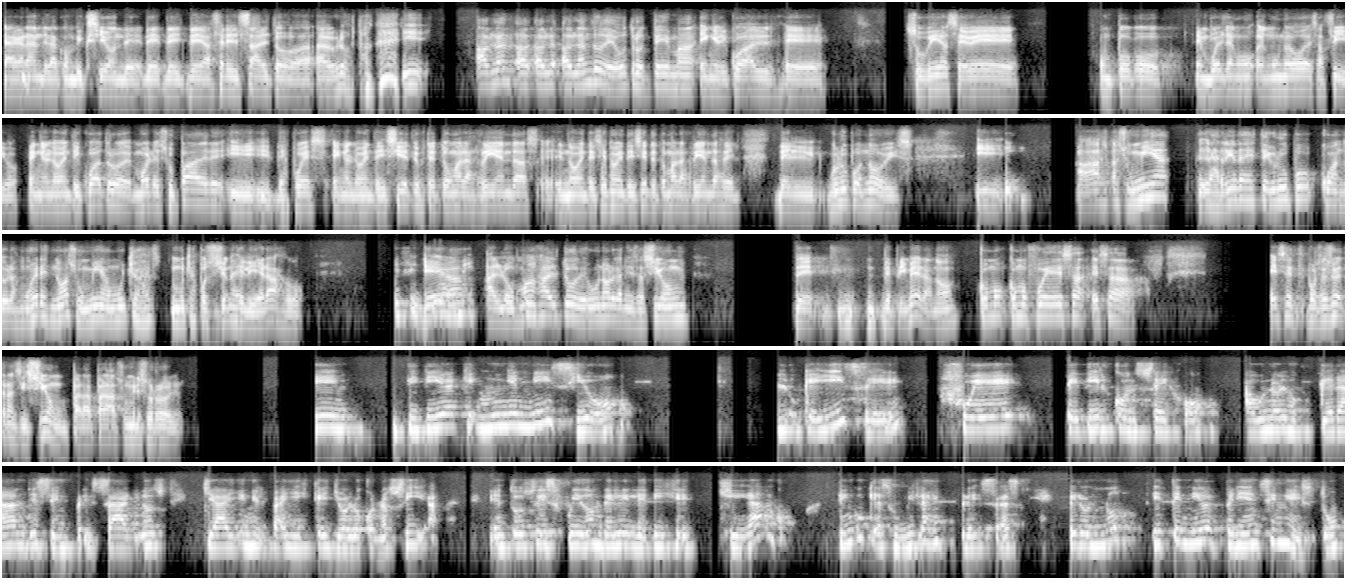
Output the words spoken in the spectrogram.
La grande la convicción de, de, de, hacer el salto a, Europa. Y hablando, hablando de otro tema en el cual eh, su vida se ve un poco envuelta en un, nuevo desafío. En el 94 muere su padre y, después en el 97 usted toma las riendas, en 96-97 toma las riendas del, del grupo Novis y asumía las riendas de este grupo cuando las mujeres no asumían muchas, muchas posiciones de liderazgo. Llega a lo más alto de una organización de, de primera, ¿no? ¿Cómo, cómo fue esa, esa, ese proceso de transición para, para asumir su rol? Y diría que en un inicio lo que hice fue pedir consejo a uno de los grandes empresarios que hay en el país que yo lo conocía. Entonces fui donde él le dije, ¿qué hago? Tengo que asumir las empresas, pero no he tenido experiencia en esto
